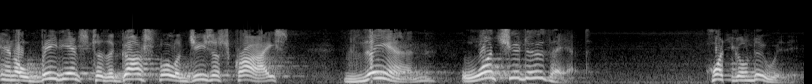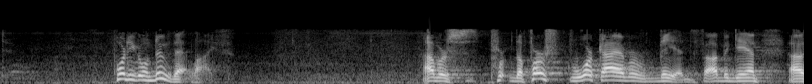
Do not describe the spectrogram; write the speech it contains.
in obedience to the gospel of Jesus Christ. Then, once you do that, what are you going to do with it? What are you going to do with that life? I was the first work I ever did. I began uh,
